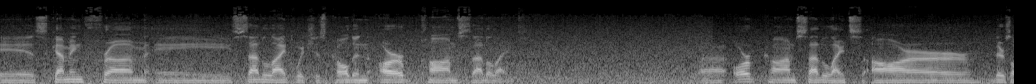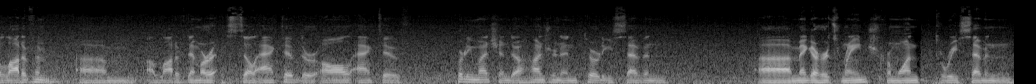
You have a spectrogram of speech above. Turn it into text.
is coming from a satellite which is called an ORBCOMM satellite. Uh, ORBCOMM satellites are, there's a lot of them. Um, a lot of them are still active. They're all active pretty much in the 137 uh, megahertz range from 137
